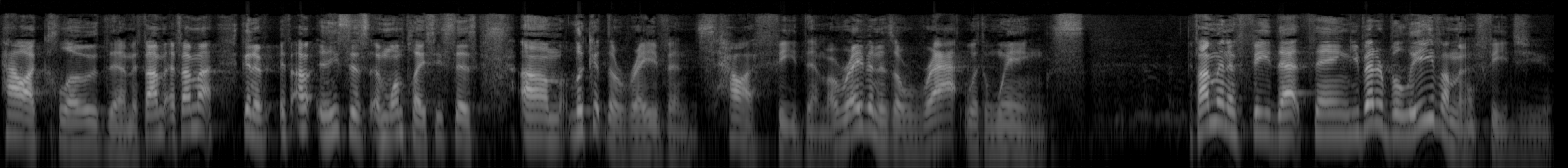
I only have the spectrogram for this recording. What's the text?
how I clothe them. If I'm, if I'm not going to, he says, in one place, he says, um, Look at the ravens, how I feed them. A raven is a rat with wings. If I'm going to feed that thing, you better believe I'm going to feed you.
